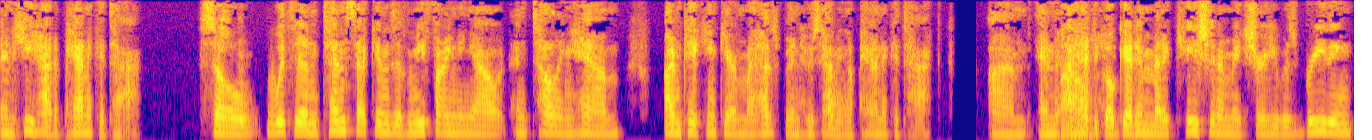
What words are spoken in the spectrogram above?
and he had a panic attack. So within 10 seconds of me finding out and telling him, I'm taking care of my husband who's having a panic attack. Um, and wow. I had to go get him medication and make sure he was breathing.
